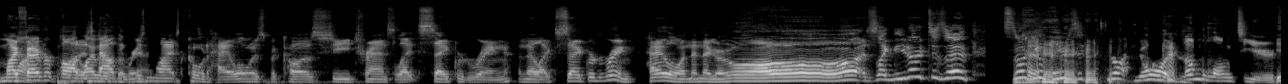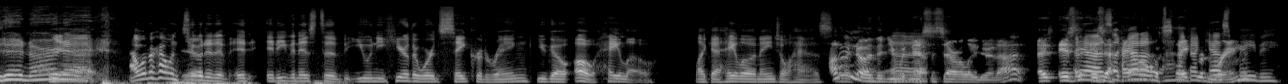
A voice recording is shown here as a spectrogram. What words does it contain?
My why? favorite part Why- why is would they how the think that? reason why it's called Halo is because she translates sacred ring, and they're like sacred ring, Halo, and then they go, oh, it's like you don't deserve. It's not your music. It's not yours. It doesn't belong to you. You didn't earn Yeah. it. I wonder how intuitive it, it even is to you when you hear the word sacred ring, you go, "Oh, Halo," like a Halo an angel has. I don't Like, know that you would uh, necessarily do that. Is, is, it- Yeah, is a like, I Halo don't- a like, I sacred guess ring? maybe.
